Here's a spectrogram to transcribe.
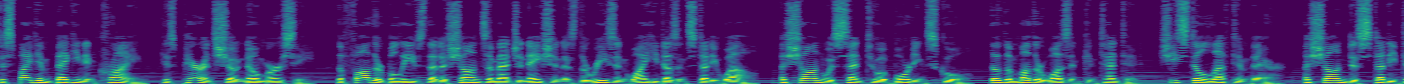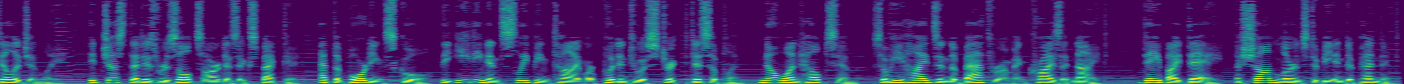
Despite him begging and crying, his parents show no mercy. The father believes that Ashan's imagination is the reason why he doesn't study well. Ashan was sent to a boarding school. Though the mother wasn't contented, she still left him there. Ashan does study diligently. It just that his results aren't as expected. At the boarding school, the eating and sleeping time are put into a strict discipline. No one helps him, so he hides in the bathroom and cries at night. Day by day, Ashan learns to be independent.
